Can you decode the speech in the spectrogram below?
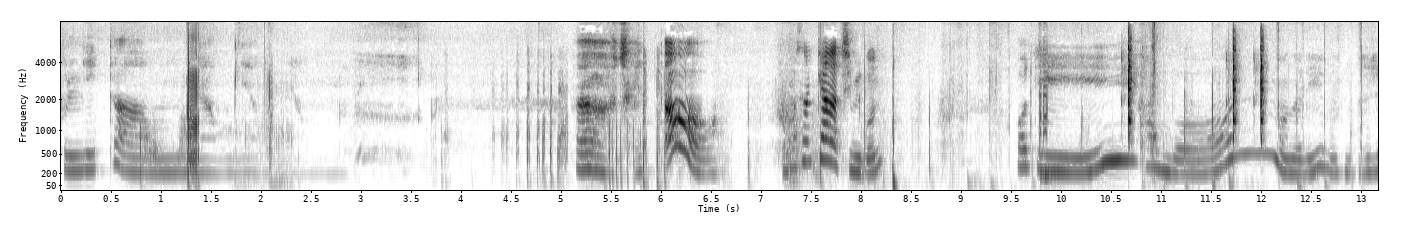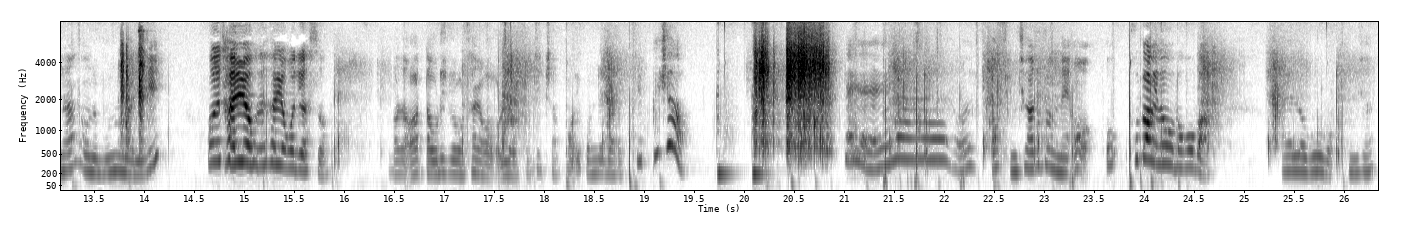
졸리다. 냠냠냠. 아, 됐다. 상쾌한 아침이군. 어디 한번 오늘이 무슨 무슨 오늘 무슨 날이지? 어디 달려? 그 달려 어디 갔어? 맞아 왔다 우리 집으로 달려 올라왔었지 참. 어 이거 언제 달았지? 부셔. 랄랄랄라. 어, 어 경치 아주 좋네. 어, 어 호박이 넣어봐 호박. 아이러브 호박. 잠시만.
